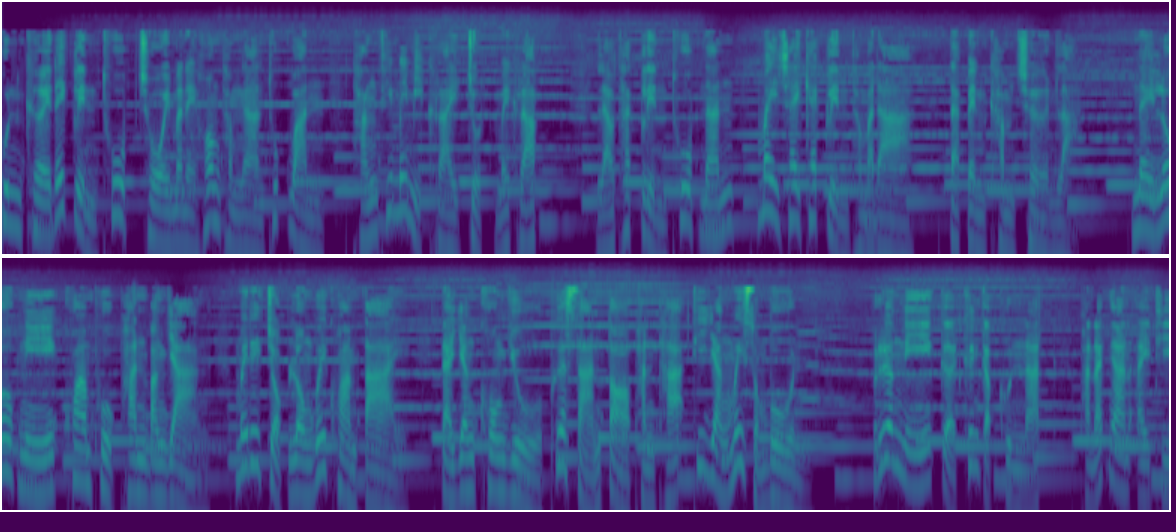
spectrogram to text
คุณเคยได้กลิ่นทูบโชยมาในห้องทำงานทุกวัน ทั้งที่ไม่มีใครจุดไหมครับ แล้วถ้ากลิ่นทูบนั้นไม่ใช่แค่กลิ่นธรรมดา แต่เป็นคำเชิญล่ะ ในโลกนี้ความผูกพันบางอย่าง ไม่ได้จบลงด้วยความตาย แต่ยังคงอยู่เพื่อสารต่อพันธะที่ยังไม่สมบูรณ์ เรื่องนี้เกิดขึ้นกับคุณนัทพนักงานไอที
